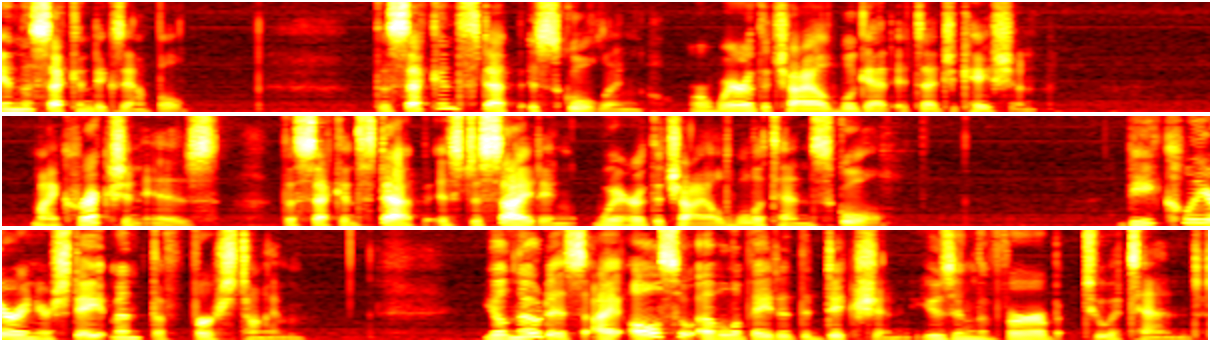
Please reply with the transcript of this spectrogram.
In the second example, the second step is schooling, or where the child will get its education. My correction is, the second step is deciding where the child will attend school. Be clear in your statement the first time. You'll notice I also elevated the diction using the verb to attend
